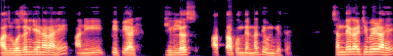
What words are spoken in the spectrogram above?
आज वजन घेणार आहे आणि पी पी आर ही लस आत्ता आपण त्यांना देऊन घेत आहे संध्याकाळची वेळ आहे.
